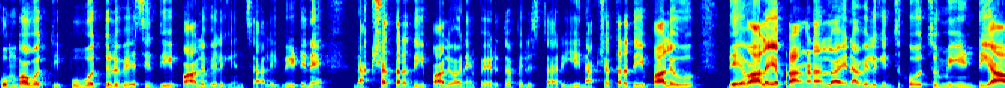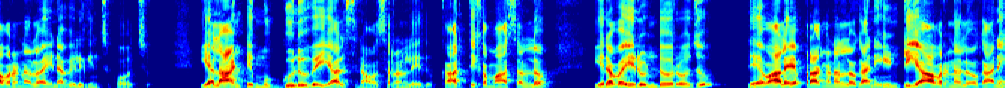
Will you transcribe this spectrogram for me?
కుంభవత్తి పువ్వొత్తులు వేసి దీపాలు వెలిగించాలి. వీటినే నక్షత్ర దీపాలు అనే పేరుతో పిలుస్తారు. ఈ నక్షత్ర దీపాలు దేవాలయ ప్రాంగణంలో అయినా వెలిగించుకోవచ్చు మీ ఇంటి ఆవరణలో అయినా వెలిగించుకోవచ్చు. ఎలాంటి ముగ్గులు వేయాల్సిన అవసరం లేదు. కార్తీక మాసంలో ఇరవై రెండో రోజు దేవాలయ ప్రాంగణంలో కానీ ఇంటి ఆవరణలో కానీ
